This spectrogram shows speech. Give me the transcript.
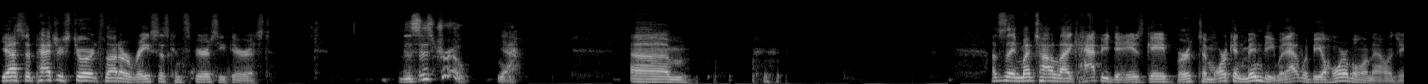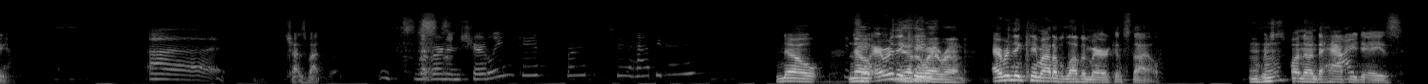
Yeah, so Patrick Stewart's not a racist conspiracy theorist. this is true. Yeah. Um, I'd say much how like Happy Days gave birth to Mork and Mindy, but that would be a horrible analogy. Uh, Chazbot. Laverne and Shirley gave birth to Happy Days. No, No, So everything the other came- way around. Everything came out of Love American Style, Mhm. which spun onto Happy I- Days,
